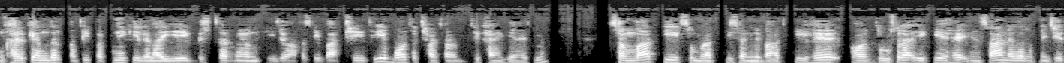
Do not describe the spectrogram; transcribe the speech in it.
घर के अंदर पति पत्नी की लड़ाई, एक बिस्तर में उनकी जो आपसी बातचीत, ये बहुत अच्छा सा दिखाया गया है इसमें। संवाद की, एक संवाद की सर ने बात की है। और दूसरा एक ये है, इंसान अगर अपनी जिद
